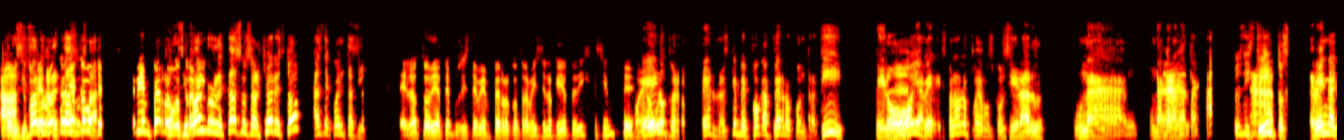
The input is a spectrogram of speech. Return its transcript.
ah, como si fueran roletazos. ¿cómo te bien perro como si fueran roletazos al shortstop, haz de cuenta así. El otro día te pusiste bien perro contra mí, es lo que yo te dije siempre. Bueno, pero, pero, no es que me ponga perro contra ti, pero hoy, a ver, esto no lo podemos considerar una, una gran atacada, es distinto. que vengan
